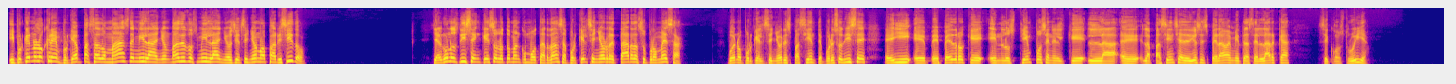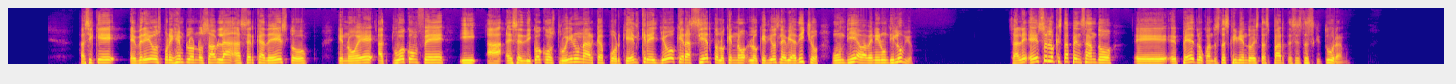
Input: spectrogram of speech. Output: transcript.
¿Y por qué no lo creen? Porque han pasado más de mil años, más de dos mil años y el Señor no ha aparecido. Y algunos dicen que eso lo toman como tardanza, porque el Señor retarda su promesa. Bueno, porque el Señor es paciente. Por eso dice ahí eh, eh, Pedro que en los tiempos en el que eh, la paciencia de Dios esperaba mientras el arca se construía. Así que Hebreos, por ejemplo, nos habla acerca de esto, que Noé actuó con fe y ah, se dedicó a construir un arca porque él creyó que era cierto lo que, no, lo que Dios le había dicho. Un día va a venir un diluvio. ¿Sale? Eso es lo que está pensando eh, eh, Pedro cuando está escribiendo estas partes, esta escritura.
